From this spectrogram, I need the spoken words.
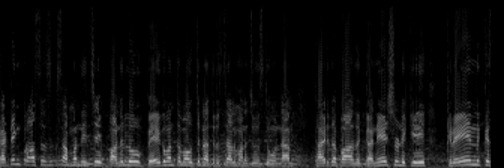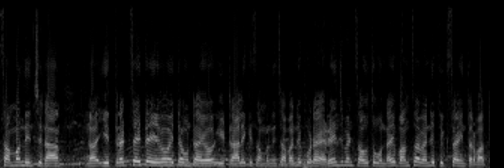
కటింగ్ ప్రాసెస్కి సంబంధించి పనులు వేగవంతం అవుతున్న దృశ్యాలు మనం చూస్తూ ఉన్నాం. ఖైరదాబాద్ గణేశునికి క్రేన్కి సంబంధించిన ఈ థ్రెడ్స్ అయితే ఏవైతే ఉంటాయో ఈ ట్రాలీకి సంబంధించి అవన్నీ కూడా అరేంజ్మెంట్స్ అవుతూ ఉన్నాయి. వన్స్ అవన్నీ ఫిక్స్ అయిన తర్వాత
